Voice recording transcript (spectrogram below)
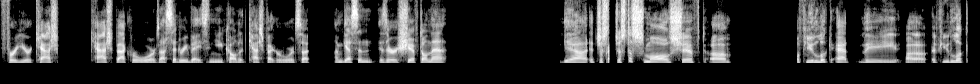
for your cash cashback rewards. I said rebates, and you called it cashback rewards. So, I'm guessing is there a shift on that? Yeah, it's just just a small shift. Um, if you look at the uh, if you look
